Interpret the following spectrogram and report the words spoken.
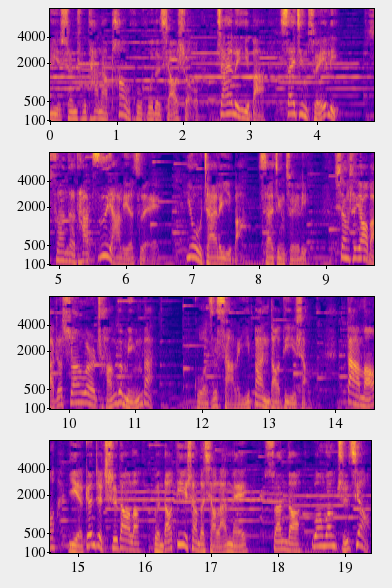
易伸出他那胖乎乎的小手，摘了一把塞进嘴里，酸得他龇牙咧嘴；又摘了一把塞进嘴里，像是要把这酸味儿尝个明白。果子撒了一半到地上，大毛也跟着吃到了滚到地上的小蓝莓，酸得汪汪直叫。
